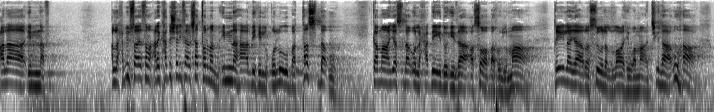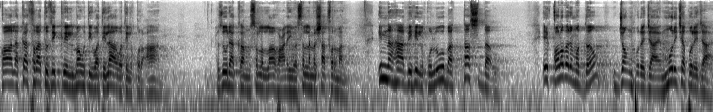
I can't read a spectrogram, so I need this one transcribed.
আলা ইন্নাফ আল্লাহ হাবিব সাল্লাম আরেক হাদিস শরীফ আর সাদ ফরমান ইন্না হাদিহিল কুলুবা তাসদাউ কামা ইয়াসদাউল হাদিদ ইদা আসাবাহুল মা قيل يا رسول الله وما جلاؤها قال كثرة ذكر الموت وتلاوة القرآن হুজুর আকরাম সাল্লাহ আলী ওয়াসাল্লাম সাদ ফরমান ইন্নাহা দিহিল কুলুবা তাসদাউ এই কলবের মধ্যেও জং পড়ে যায় মরিচা পড়ে যায়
